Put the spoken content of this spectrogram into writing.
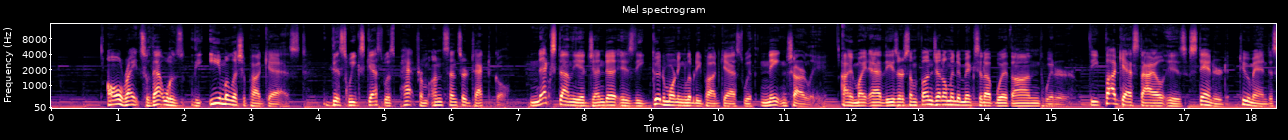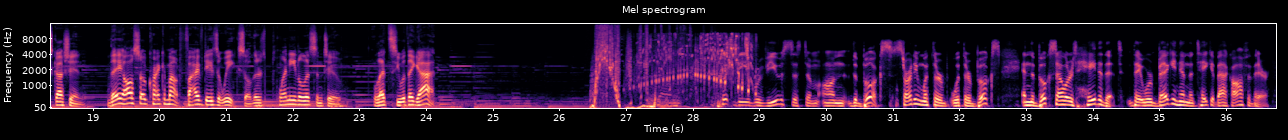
All right, so that was the E Militia podcast. This week's guest was Pat from Uncensored Tactical. Next on the agenda is the Good Morning Liberty podcast with Nate and Charlie. I might add, these are some fun gentlemen to mix it up with on Twitter. The podcast style is standard two man discussion. They also crank them out five days a week, so there's plenty to listen to. Let's see what they got. put the review system on the books, starting with their with their books, and the booksellers hated it. They were begging him to take it back off of there.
